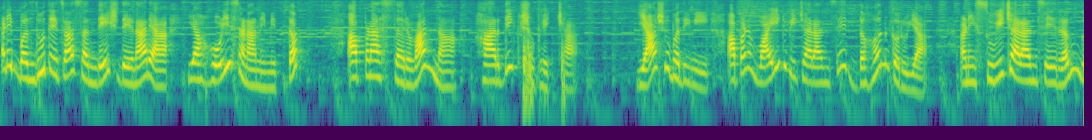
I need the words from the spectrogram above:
आणि बंधुतेचा संदेश देणाऱ्या या होळी सणानिमित्त आपणा सर्वांना हार्दिक शुभेच्छा. या शुभदिनी आपण वाईट विचारांचे दहन करूया. आणि सुविचारांचे रंग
